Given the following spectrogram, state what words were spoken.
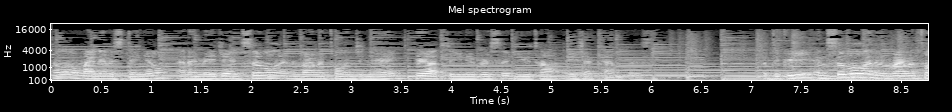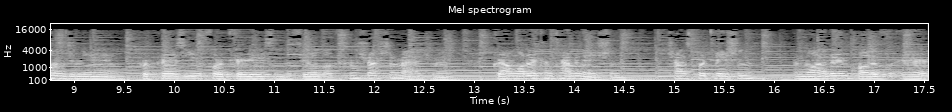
Hello, my name is Daniel, and I major in Civil and Environmental Engineering here at the University of Utah Asia campus. A degree in Civil and Environmental Engineering prepares you for careers in the field of construction management, groundwater contamination, transportation, and monitoring quality of air,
